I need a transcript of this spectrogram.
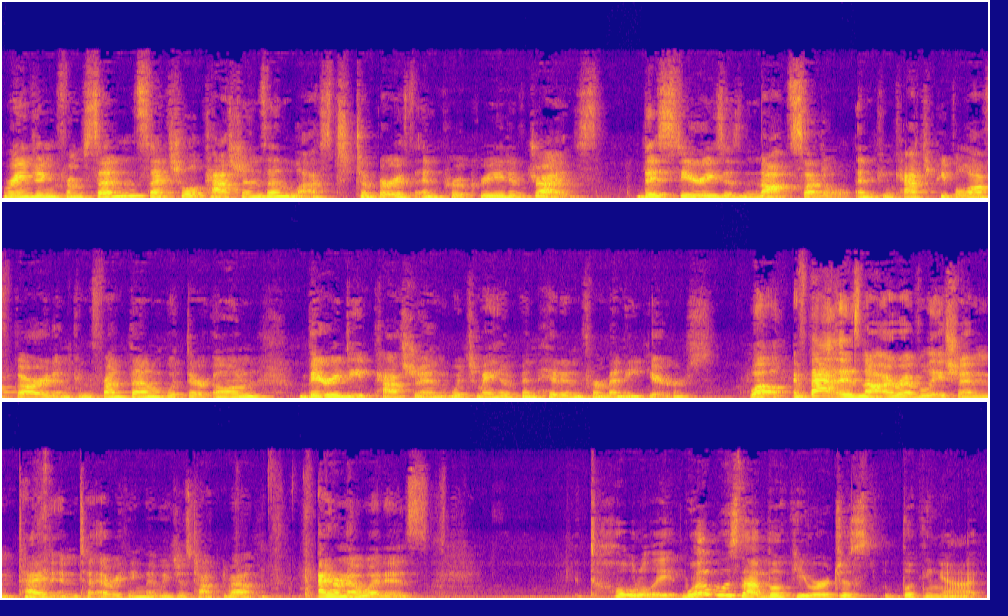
ranging from sudden sexual passions and lust to birth and procreative drives. This series is not subtle and can catch people off guard and confront them with their own very deep passion, which may have been hidden for many years. Well, if that is not a revelation tied into everything that we just talked about, I don't know what is. Totally. What was that book you were just looking at?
